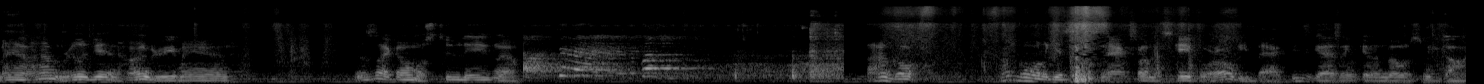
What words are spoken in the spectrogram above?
Man, I'm really getting hungry, man. This is like almost two days now. I'm going. I'm going to get some snacks on the skateboard. I'll be back. These guys ain't gonna notice me gone.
